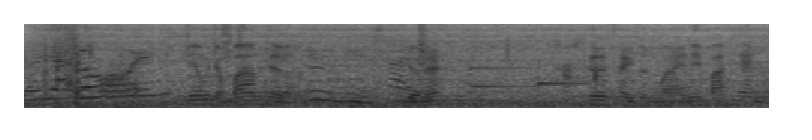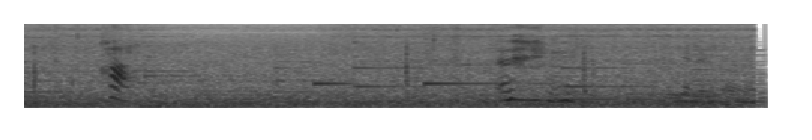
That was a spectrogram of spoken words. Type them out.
เยอะแยะเลยเรียกมาจากบ้านเธอเหรอ อืมอืมใช่เดี๋ยวนะ ค่ะเธอใส่จดหมายในปลาแห้งเหรอ ค่ะเอ้ยอย่าลืม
